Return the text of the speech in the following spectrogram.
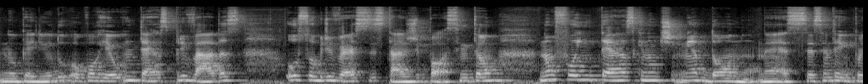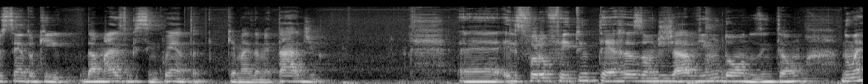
no período ocorreu em terras privadas ou sob diversos estágios de posse. Então, não foi em terras que não tinha dono, né? Esse 61% que dá mais do que 50%, que é mais da metade, é, eles foram feitos em terras onde já haviam donos. Então, não é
